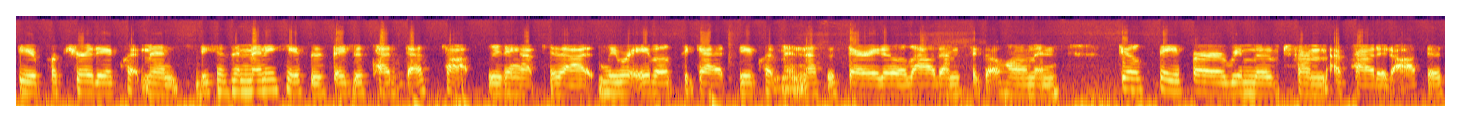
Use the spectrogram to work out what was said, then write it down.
to procure the equipment because in many cases they just had desktops leading up to that. We were able to get the equipment necessary to allow them to go home and feel safer, removed from a crowded office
